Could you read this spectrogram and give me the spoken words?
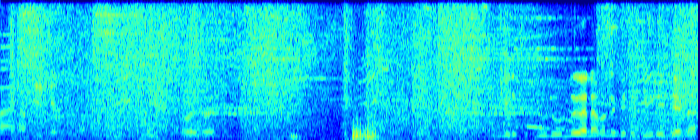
นายครับพี่เจ็บอยู่เฮ้ยเฮ้ยมันมีสกิลดูดเลือดนะ มันไม่มีสกิลดีเจนนะ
